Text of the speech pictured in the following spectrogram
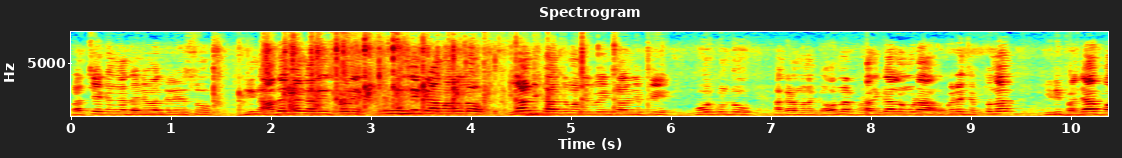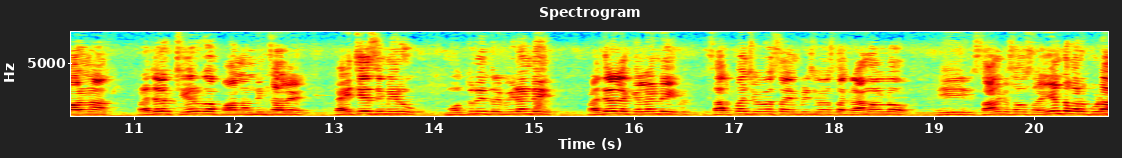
ప్రత్యేకంగా ధన్యవాదాలు తెలియజేస్తూ దీన్ని ఆదర్శంగా తీసుకొని అన్ని గ్రామాలలో ఇలాంటి కార్యక్రమాలు నిర్వహించాలని చెప్పి కోరుకుంటూ అక్కడ మన గవర్నర్ అధికారులను కూడా ఒకటే చెప్తున్నా ఇది ప్రజాపాలన ప్రజలకు చేరుగా పాలన అందించాలి. దయచేసి మీరు మొద్దు నిద్ర వీడండి. ప్రజలకు వెళ్ళండి సర్పంచ్ వ్యవస్థ ఎంపీడీ వ్యవస్థ గ్రామాలలో ఈ స్థానిక సంస్థలు అయ్యేంత వరకు కూడా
